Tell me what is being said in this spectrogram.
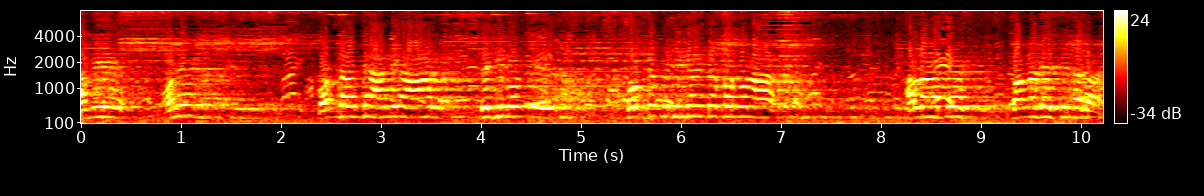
আমি অনেক কথা আছে, আমি আর বেশি বক্তব্য দীর্ঘায়িত করব না। আল্লাহ বাংলাদেশ জিন্দাবাদ।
